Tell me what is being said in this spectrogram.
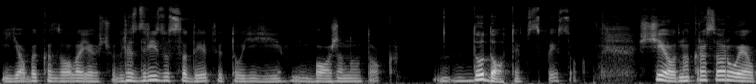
І я би казала, якщо для зрізу садити, то її бажано так додати в список. Ще одна краса Royal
